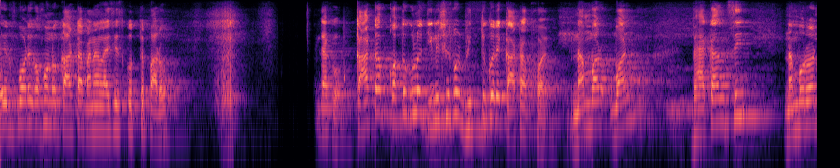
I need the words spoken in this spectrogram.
এরপরে কখনো কাট আপ অ্যানালাইসিস করতে পারো। দেখো কাট আপ কতগুলো জিনিসের উপর ভিত্তি করে কাট আপ হয়? Number one vacancy number one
